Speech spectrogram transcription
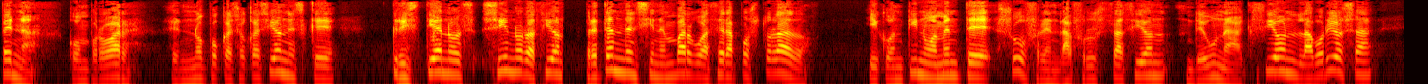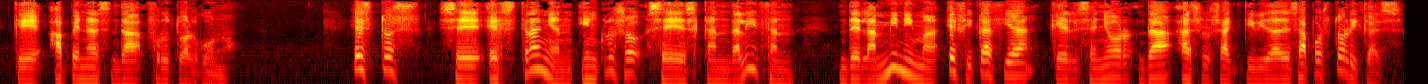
pena comprobar en no pocas ocasiones que cristianos sin oración pretenden sin embargo hacer apostolado y continuamente sufren la frustración de una acción laboriosa que apenas da fruto alguno. Estos se extrañan, incluso se escandalizan de la mínima eficacia que el Señor da a sus actividades apostólicas,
